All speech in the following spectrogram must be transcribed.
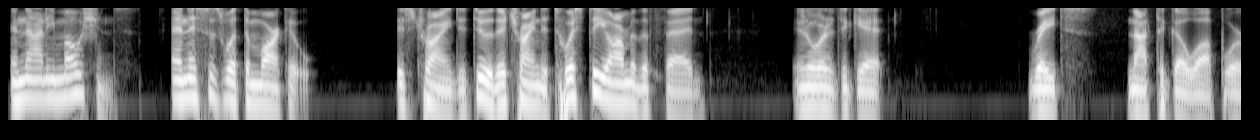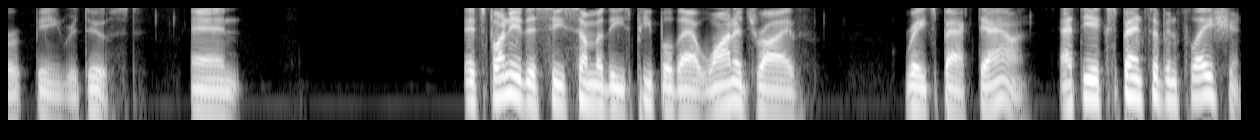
and not emotions. And this is what the market is trying to do. They're trying to twist the arm of the Fed in order to get rates not to go up or being reduced. And it's funny to see some of these people that want to drive rates back down at the expense of inflation.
